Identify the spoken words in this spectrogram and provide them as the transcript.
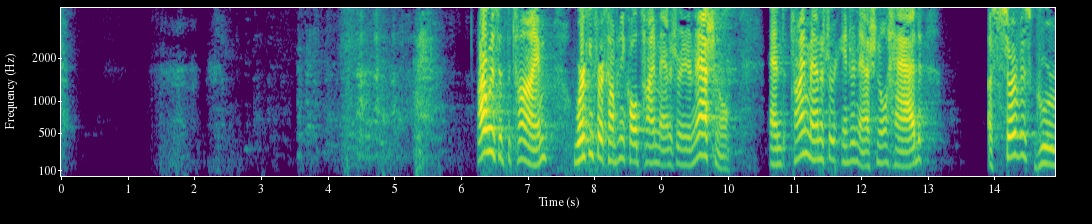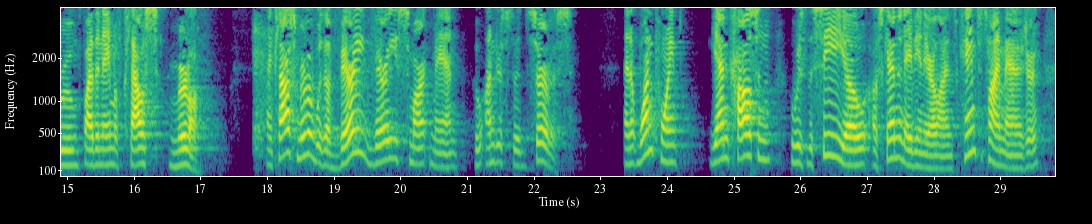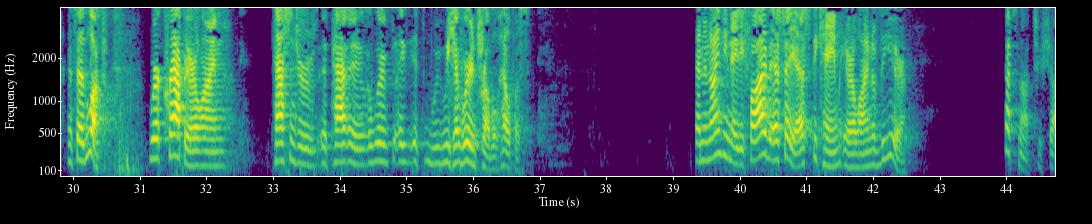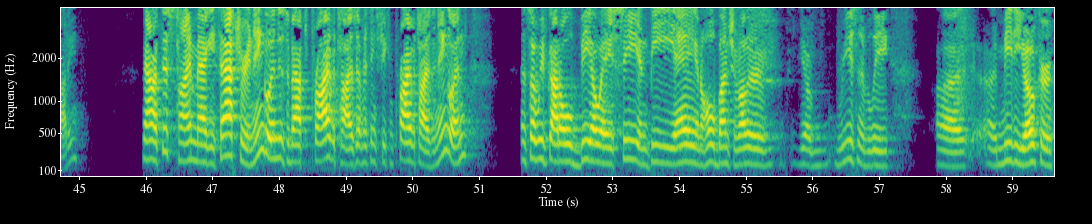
I was at the time working for a company called Time Manager International. And Time Manager International had a service guru by the name of Claus Møller. And Claus Møller was a very, very smart man who understood service. And at one point, Jan Carlzon, who was the CEO of Scandinavian Airlines, came to Time Manager and said, Look, we're a crap airline. Passengers, uh, pa- uh, we're, it, we, we're in trouble. Help us. And in 1985, SAS became Airline of the Year. That's not too shoddy. Now, at this time, Maggie Thatcher in England is about to privatize everything she can privatize in England. And so we've got old BOAC and BEA and a whole bunch of other you know, reasonably uh, uh, mediocre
